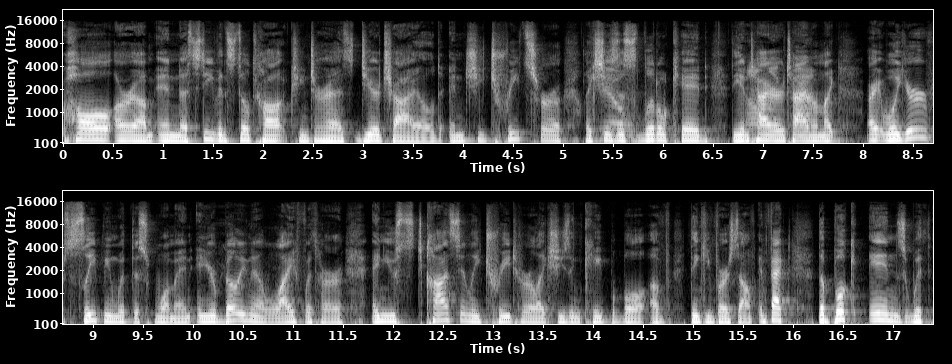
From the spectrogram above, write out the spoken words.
Hall or um and uh, Steven still talking to her as dear child, and she treats her like she's this little kid the entire time. I'm like, all right, well, you're sleeping with this woman and you're building a life with her, and you constantly treat her like she's incapable of thinking for herself. In fact, the book ends with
